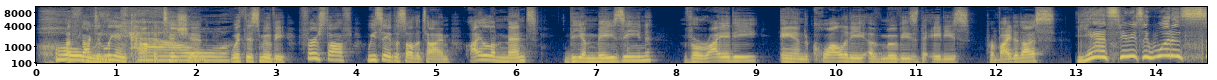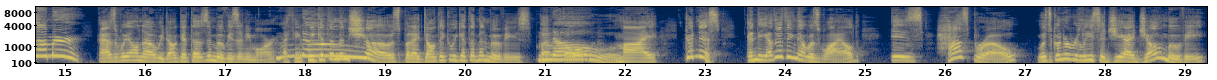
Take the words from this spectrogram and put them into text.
effectively in cow. competition with this movie. First off, we say this all the time. I lament the amazing variety and quality of movies the 80s provided us. Yeah, seriously, what a summer. As we all know, we don't get those in movies anymore. I think we get them in shows, but I don't think we get them in movies. But No. oh my goodness. And the other thing that was wild is Hasbro was going to release a G.I. Joe movie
